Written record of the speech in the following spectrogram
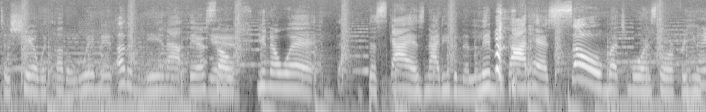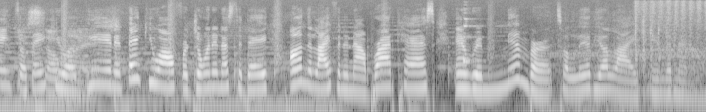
to share with other women, other men out there. Yes. So, you know what? The sky is not even the limit. God has so much more in store for you. Thank so you thank so you much. again. And thank you all for joining us today on the Life in the Now broadcast. And remember to live your life in the now.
